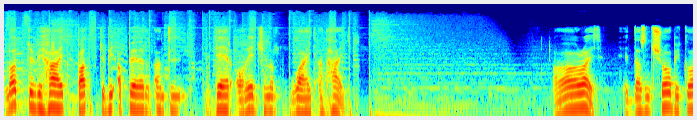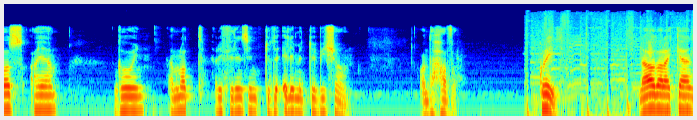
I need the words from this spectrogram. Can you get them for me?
not to be hide but to be appeared until their original white and height alright it doesn't show because I am going I'm not referencing to the element to be shown on the hover. Great. Now that I can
